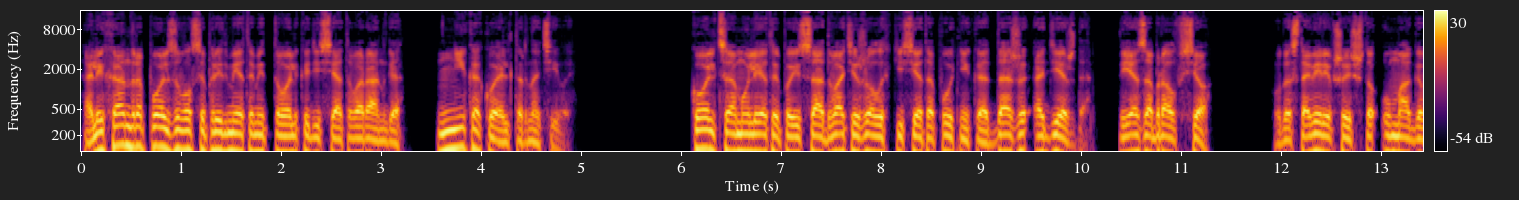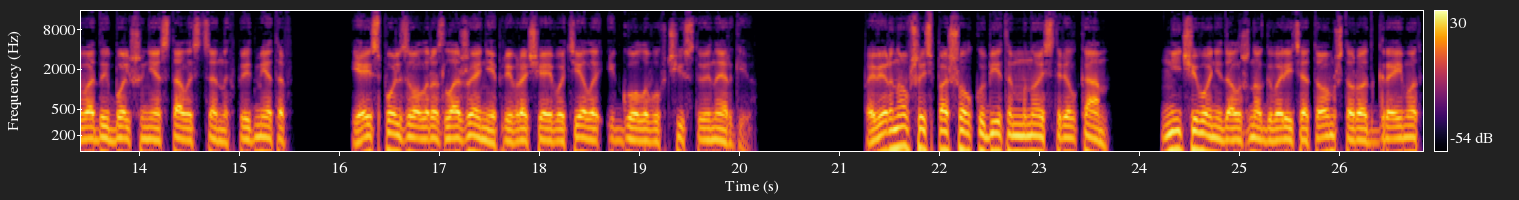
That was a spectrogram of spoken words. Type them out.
Алехандро пользовался предметами только десятого ранга, никакой альтернативы. Кольца, амулеты, пояса, два тяжелых кисета путника, даже одежда. Я забрал все. Удостоверившись, что у мага воды больше не осталось ценных предметов, я использовал разложение, превращая его тело и голову в чистую энергию. Повернувшись, пошел к убитым мной стрелкам. Ничего не должно говорить о том, что род Греймот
